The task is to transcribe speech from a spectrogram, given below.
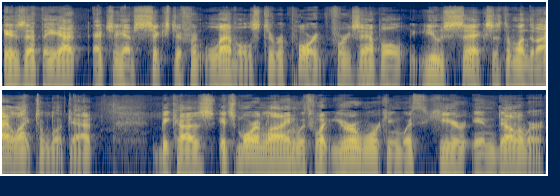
is that they act- actually have six different levels to report. For example, U six is the one that I like to look at because it's more in line with what you're working with here in Delaware.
